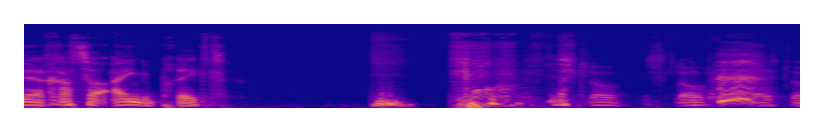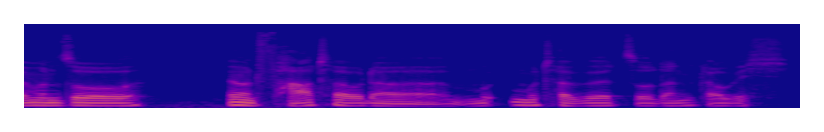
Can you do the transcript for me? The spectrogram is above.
der Rasse eingeprägt. Ich glaube, ich glaube vielleicht, wenn man so, wenn man Vater oder Mu- Mutter wird, so dann glaube ich,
